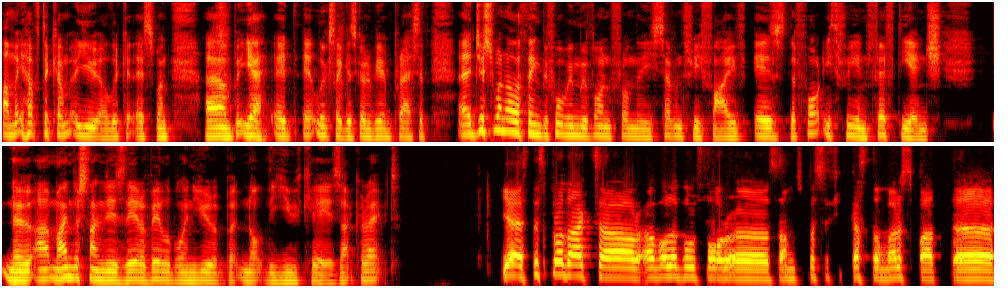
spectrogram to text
i might have to come to you to look at this one. Um, but yeah it, it looks like it's going to be impressive. Uh, just one other thing before we move on from the 735 is the 43 and 50 inch. Now uh, my understanding is they're available in europe but not the uk is that correct yes, these products are available for uh, some specific customers, but uh,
